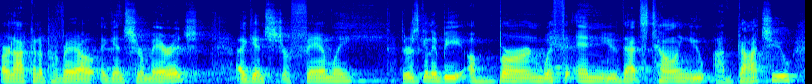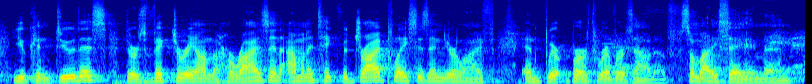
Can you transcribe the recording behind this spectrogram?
are not going to prevail against your marriage, against your family. There's going to be a burn within you that's telling you, I've got you. You can do this. There's victory on the horizon. I'm going to take the dry places in your life and birth rivers out of. Somebody say amen. amen.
